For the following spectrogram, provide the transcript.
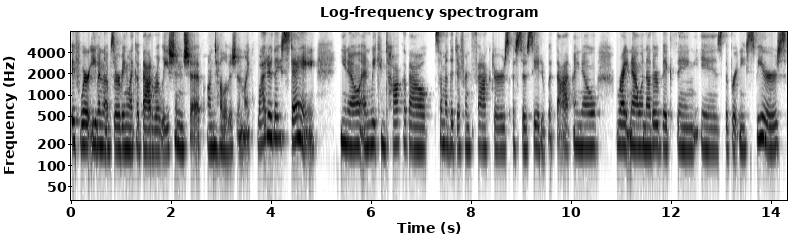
if we're even observing like a bad relationship on mm-hmm. television. Like, why do they stay? You know, and we can talk about some of the different factors associated with that. I know right now, another big thing is the Britney Spears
